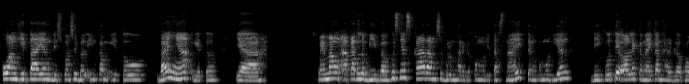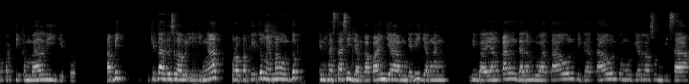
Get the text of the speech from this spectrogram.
uang kita yang disposable income itu banyak gitu, ya memang akan lebih bagusnya sekarang sebelum harga komoditas naik dan kemudian diikuti oleh kenaikan harga properti kembali gitu. Tapi kita harus selalu ingat properti itu memang untuk investasi jangka panjang. Jadi jangan dibayangkan dalam dua tahun, tiga tahun kemudian langsung bisa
